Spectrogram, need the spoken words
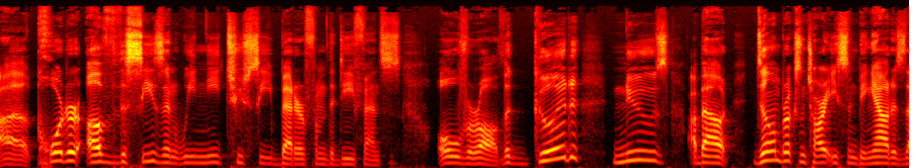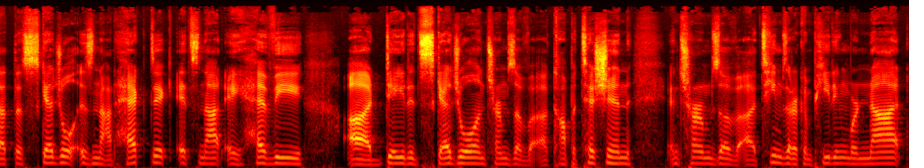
uh, quarter of the season. We need to see better from the defense overall. The good news about Dillon Brooks and Tari Eason being out is that the schedule is not hectic. It's not a heavy, uh, dated schedule in terms of uh, competition, in terms of uh, teams that are competing. We're not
